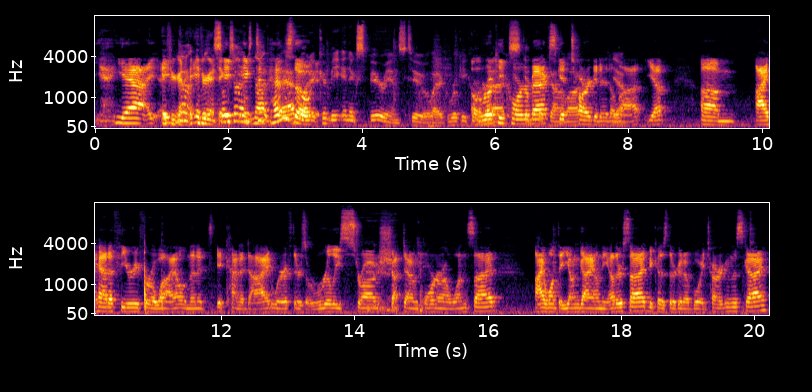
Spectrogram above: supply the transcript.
yeah, If you're gonna- Not- if you're gonna take- sometimes It- it depends, bad, though. But it could be inexperience too, like rookie cornerbacks. Rookie get cornerbacks on a get, targeted a Yeah. lot. Yep. Um, I had a theory for a while, and then it it kind of died. Where if there's a really strong shutdown corner on one side, I want the young guy on the other side because they're going to avoid targeting this guy.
